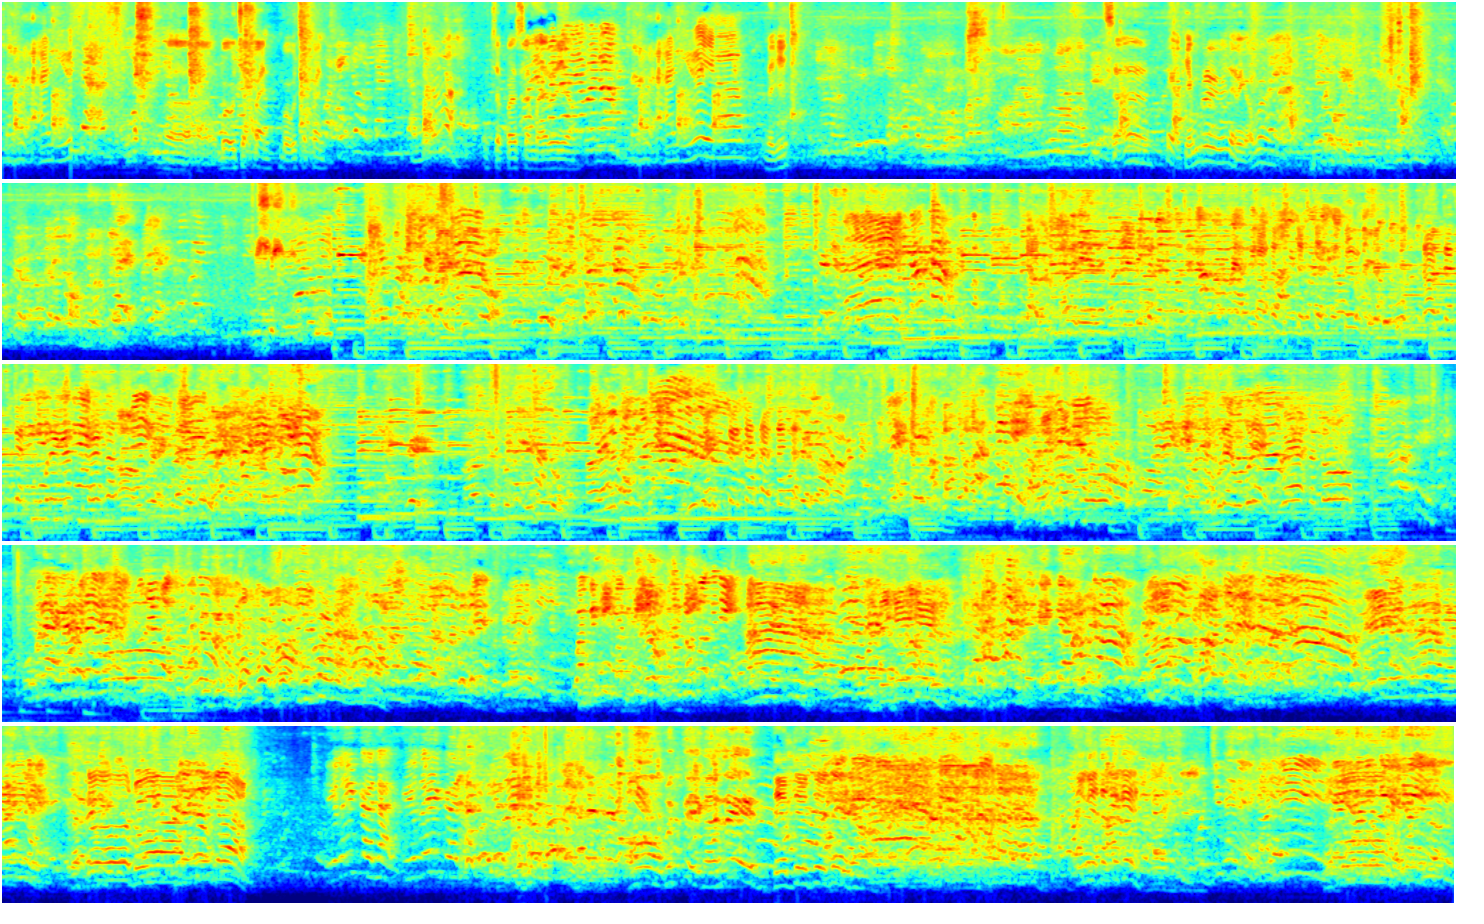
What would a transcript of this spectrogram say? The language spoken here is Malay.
Uh, buat ucapan, buat ucapan. Apa? Ucapan selamat hari raya. Selamat Hari Raya. Lagi? Sah, tengok kamera jangan tengok あやめに出た出た出た出た Satu. Umrah, umrah. Satu. Umrah, umrah. Umrah, umrah. Kanan. Oh, betul kan Zin? Betul, betul, betul. betul. Lagi, tak lagi.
